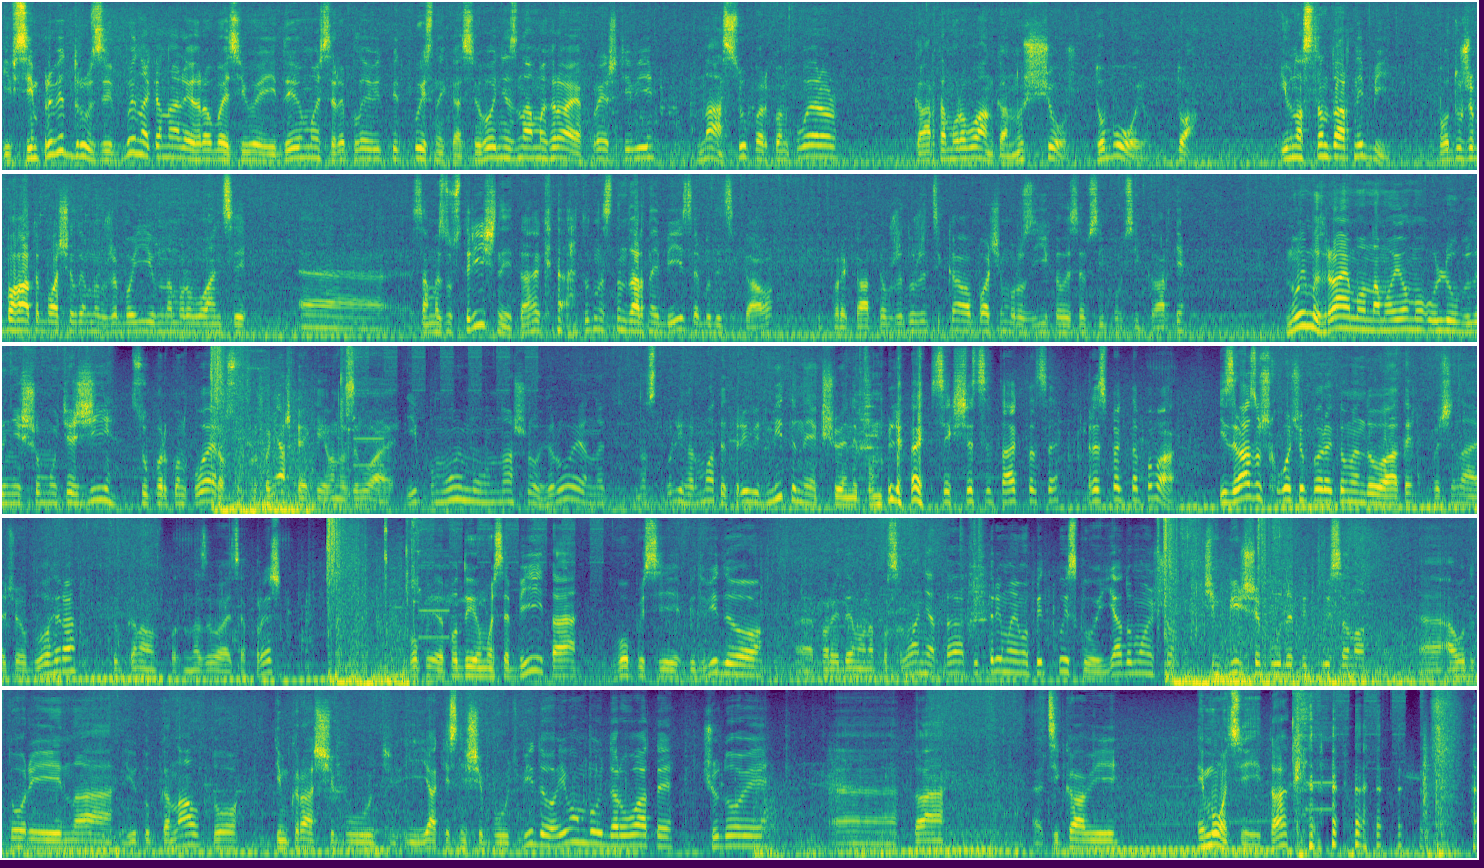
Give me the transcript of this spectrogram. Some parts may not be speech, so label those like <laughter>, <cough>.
І всім привіт, друзі! Ви на каналі Гравець UA і дивимось реплей від підписника. Сьогодні з нами грає Fresh TV на Super Conqueror карта Мураванка. Ну що ж, до бою. Так. І в нас стандартний бій. Бо дуже багато бачили ми вже боїв на Мураванці. Е- саме зустрічний, так? <laughs> А тут на стандартний бій, це буде цікаво. Перекатка вже дуже цікава, бачимо, роз'їхалися всі по всій карті. Ну і ми граємо на моєму улюбленішому тяжі Супер Конкуеро, суперконяшка, як я його називаю. І, по-моєму, у нашого героя на, на стволі гармати три відмітини, якщо я не помиляюсь. Якщо це так, то це респект та повага. І зразу ж хочу порекомендувати починаючого блогера. Тут канал називається Fresh. Подивимося бій та в описі під відео е, перейдемо на посилання та підтримаємо підпискою. Я думаю, що чим більше буде підписано е, аудиторії на YouTube канал, то тим краще будуть і якісніші будуть відео, і вам будуть дарувати чудові е, та цікаві емоції, так? <laughs>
